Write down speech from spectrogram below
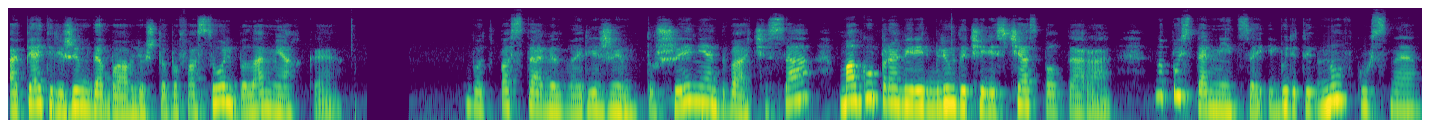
опять режим добавлю, чтобы фасоль была мягкая. Вот поставила режим тушения 2 часа. Могу проверить блюдо через час-полтора. Но пусть томится и будет вино вкусное.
